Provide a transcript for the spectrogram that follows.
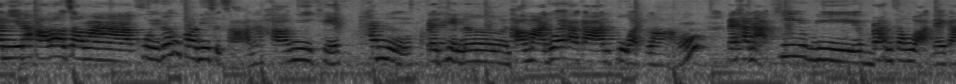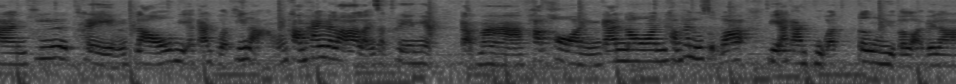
วันนี้นะคะเราจะมาคุยเรื่องกรณีศึกษานะคะ มีเคสท่านหนึ่งเป็นเทรนเนอร์นะคะมาด้วยอาการปวดหลัง ในขณะที่มีบางจังหวะในการที่เทรนแล้วมีอาการปวดที่หลังทำให้เวลาหลังจากเทรนเนี่ยกลับมาพักผ่อนการนอนทำให้รู้สึกว่ามีอาการปวดตึงอยู่ตลอดเวลา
